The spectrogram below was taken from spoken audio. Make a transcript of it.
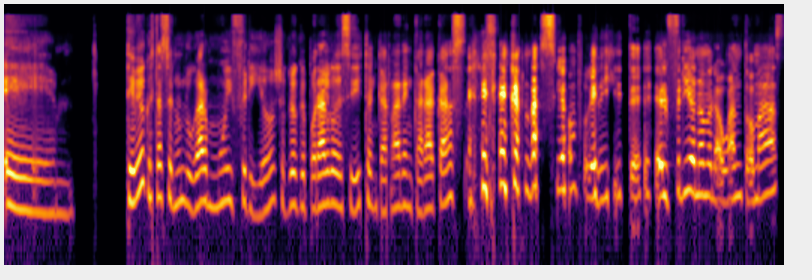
Em, te veo que estás en un lugar muy frío. Yo creo que por algo decidiste encarnar en Caracas en esta encarnación, porque dijiste, el frío no me lo aguanto más.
